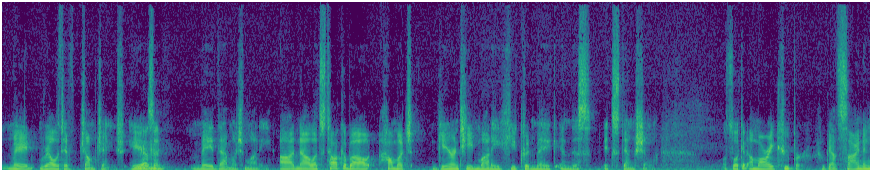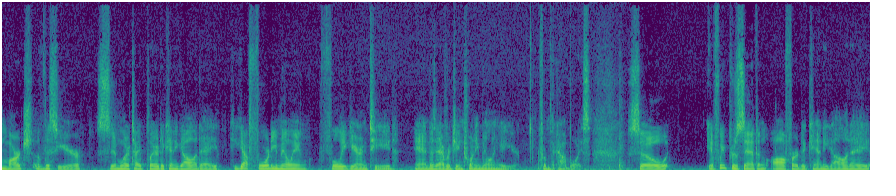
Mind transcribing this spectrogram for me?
made relative jump change. He hasn't mm-hmm. Made that much money. Uh, now let's talk about how much guaranteed money he could make in this extension. Let's look at Amari Cooper, who got signed in March of this year. Similar type player to Kenny Golladay. He got 40 million fully guaranteed and is averaging 20 million a year from the Cowboys. So if we present an offer to Kenny Golladay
